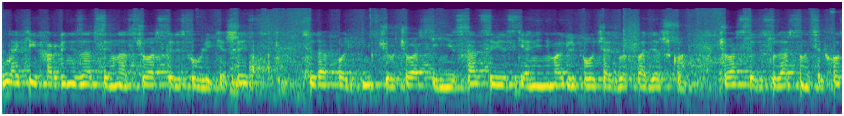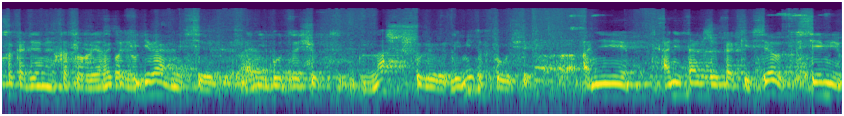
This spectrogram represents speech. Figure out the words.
Таких организаций у нас в Чувашской республике шесть. Сюда входит Чувашский НИСХАТ Сивильский, они не могли получать господдержку. Чувашская государственная сельхозакадемия, которую я Это федеральные все, они будут за счет наших, что ли, лимитов получать? Они, они так же, как и все, вот всеми,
